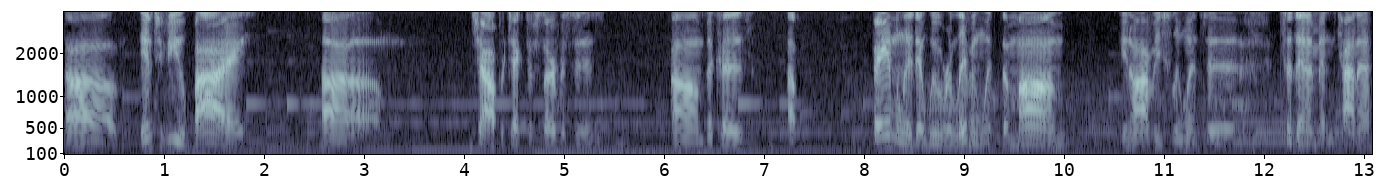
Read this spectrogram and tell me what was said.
uh, interviewed by um, Child Protective Services um, because a family that we were living with, the mom, you know, obviously went to to them and kind of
